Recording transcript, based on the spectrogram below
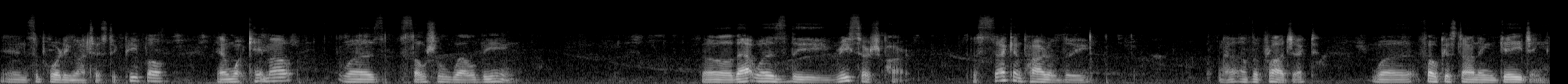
in supporting autistic people? And what came out was social well being. So that was the research part. The second part of the uh, of the project was focused on engaging,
